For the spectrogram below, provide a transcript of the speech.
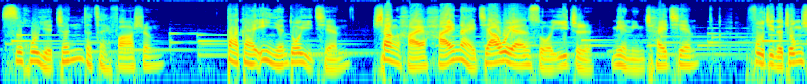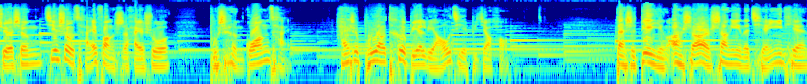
似乎也真的在发生。大概一年多以前，上海海乃家慰安所遗址面临拆迁，附近的中学生接受采访时还说不是很光彩，还是不要特别了解比较好。但是电影《二十二》上映的前一天，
